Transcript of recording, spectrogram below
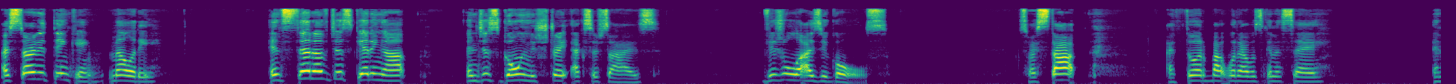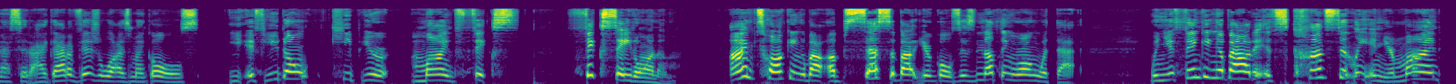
I started thinking, Melody, instead of just getting up and just going to straight exercise, visualize your goals. So I stopped, I thought about what I was going to say, and I said, I got to visualize my goals. If you don't keep your mind fixed fixate on them. I'm talking about obsess about your goals. There's nothing wrong with that. When you're thinking about it, it's constantly in your mind,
